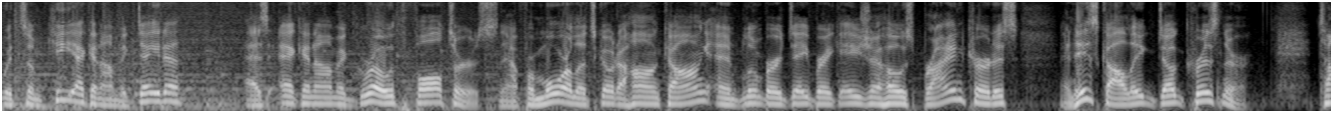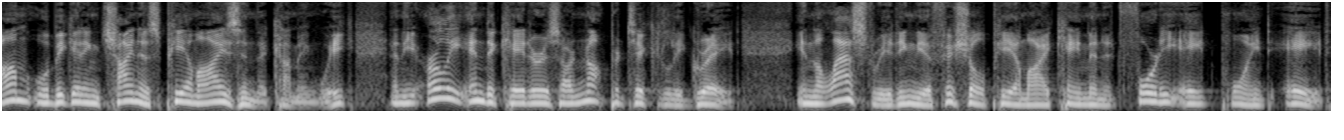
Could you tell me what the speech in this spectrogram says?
with some key economic data as economic growth falters. Now, for more, let's go to Hong Kong and Bloomberg Daybreak Asia host Brian Curtis and his colleague Doug Krisner. Tom will be getting China's PMIs in the coming week, and the early indicators are not particularly great. In the last reading, the official PMI came in at 48.8.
